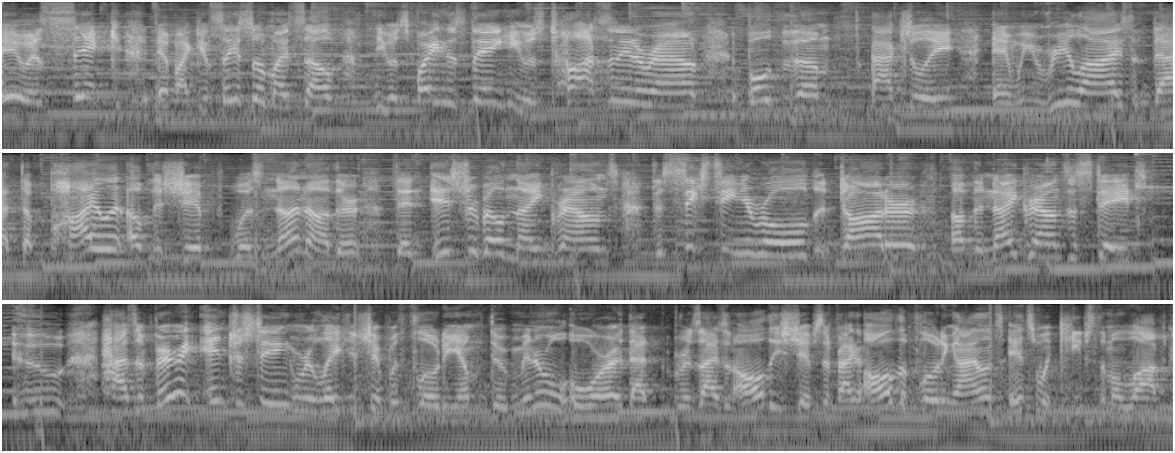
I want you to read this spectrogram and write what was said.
It was sick, if I can say so myself. He was fighting this thing, he was tossing it around, both of them actually, and we realized that the pilot of the ship was none other than Istrabel Nightgrounds, the 16 year old daughter of the Nightgrounds estate, who has a very interesting relationship with Floatium, the mineral ore that resides on all these ships. In fact, all the floating islands, it's what keeps them aloft,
